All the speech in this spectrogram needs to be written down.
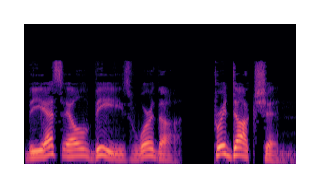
The SLVs were the production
